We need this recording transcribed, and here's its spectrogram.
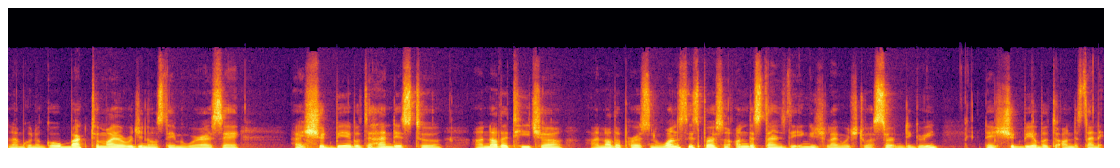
And I'm going to go back to my original statement where I say I should be able to hand this to another teacher, another person. Once this person understands the English language to a certain degree, they should be able to understand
